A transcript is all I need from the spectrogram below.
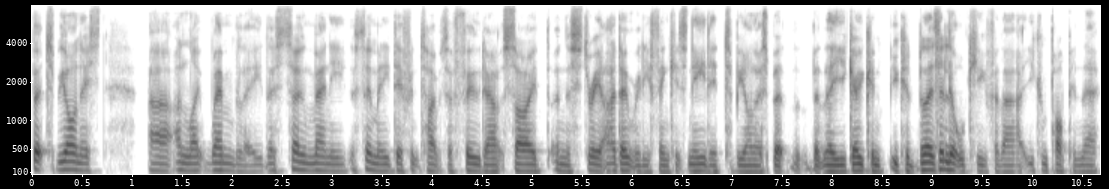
But to be honest, uh, unlike Wembley, there's so many there's so many different types of food outside on the street. I don't really think it's needed, to be honest. But but there you go. You can you can. But there's a little queue for that. You can pop in there.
